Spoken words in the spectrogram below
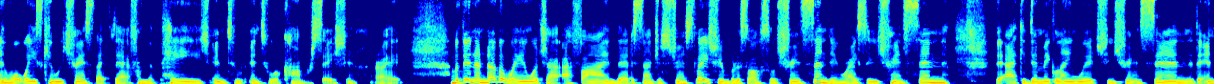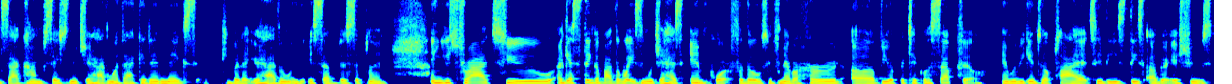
In what ways can we translate that from the page into, into a conversation, right? But then another way in which I, I find that it's not just translation, but it's also transcending, right? So you transcend the academic language, you transcend the inside conversation that you're having with academics, people that you're having with your subdiscipline, and you try to, I guess, think about the ways in which it has import for those who've never heard of your particular subfield and we begin to apply it to these these other issues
